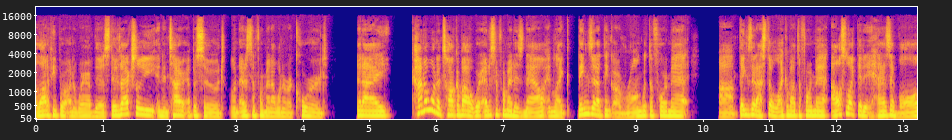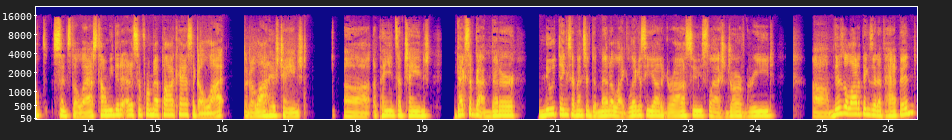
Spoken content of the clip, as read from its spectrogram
A lot of people are unaware of this. There's actually an entire episode on Edison format I want to record that I kind of want to talk about where Edison format is now and like things that I think are wrong with the format, um, things that I still like about the format. I also like that it has evolved since the last time we did an Edison format podcast. Like a lot, like a lot has changed. Uh, opinions have changed. Decks have gotten better. New things have entered the meta, like Legacy Yatagarasu slash Jar of Greed. Um, there's a lot of things that have happened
